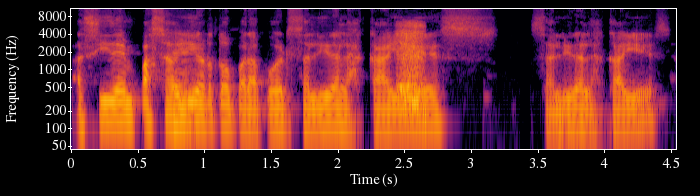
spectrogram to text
Así den pase abierto para poder salir a las calles, salir a las calles.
